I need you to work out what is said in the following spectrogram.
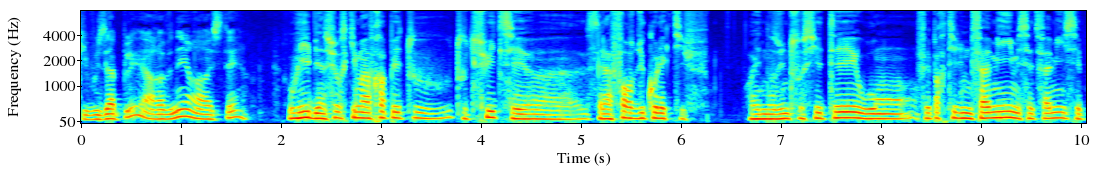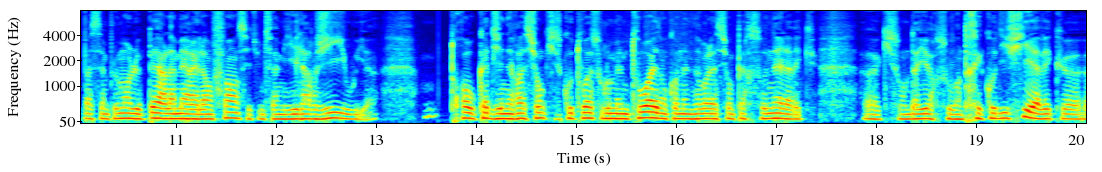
qui vous appelait à revenir, à rester? Oui, bien sûr. Ce qui m'a frappé tout, tout de suite, c'est euh, la force du collectif. on dans une société où on fait partie d'une famille, mais cette famille, c'est pas simplement le père, la mère et l'enfant, c'est une famille élargie où il y a trois ou quatre générations qui se côtoient sous le même toit, et donc on a une relation personnelle avec euh, qui sont d'ailleurs souvent très codifiées avec euh,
